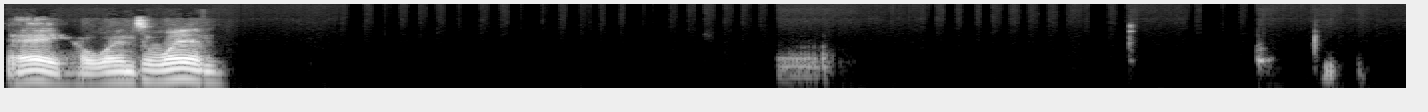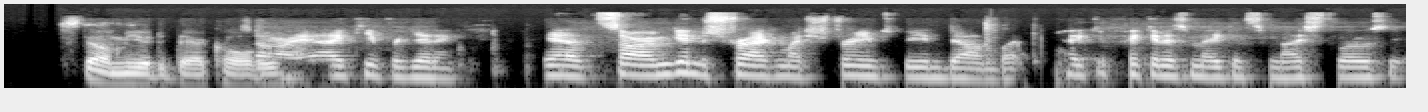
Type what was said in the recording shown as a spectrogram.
hey, a win's a win. Still muted there, Colby. Sorry, I keep forgetting. Yeah, sorry, I'm getting distracted. My stream's being dumb, but Pickett is making some nice throws here.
